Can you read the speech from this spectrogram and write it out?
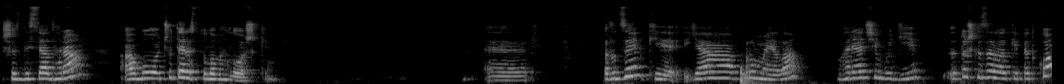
60 г або 4 столові ложки. Родзинки я промила в гарячій воді, трошки залила кипятком,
